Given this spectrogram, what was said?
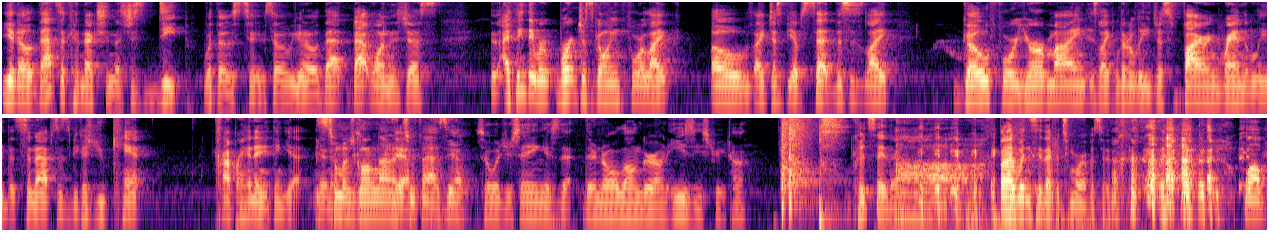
you know that's a connection that's just deep with those two. So you know that that one is just. I think they were weren't just going for like oh like just be upset. This is like go for your mind is like literally just firing randomly the synapses because you can't comprehend anything yet. you It's know? too much going on and Yeah. too fast. Yeah. So what you're saying is that they're no longer on Easy Street, huh? Could say that, Ah. but I wouldn't say that for two more episodes. Well,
